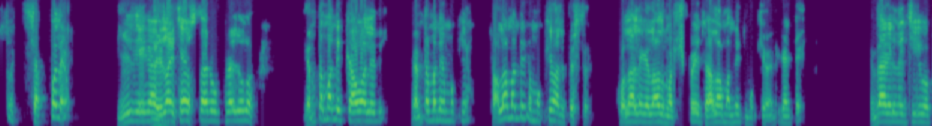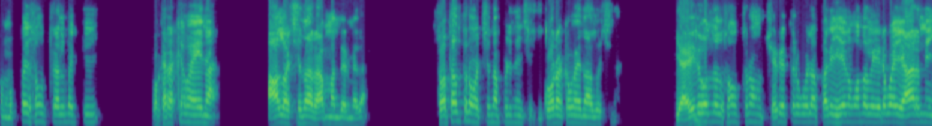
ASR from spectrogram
సో చెప్పలేం. ఈజీగా. ఇలా చేస్తారు ప్రజలు. ఎంతమందికి కావాలి ఇది? ఎంతమందికి ముఖ్యం? చాలా మందికి ముఖ్యం అనిపిస్తుంది. కులాలు గిలాలు మర్చిపోయి చాలా మందికి ముఖ్యం. ఎందుకంటే ఇందాక నుంచి ఒక ముప్పై సంవత్సరాలు బట్టి ఒక రకమైన ఆలోచన రామ మందిర్ మీద స్వతంత్రం వచ్చినప్పటి నుంచి ఇంకో రకమైన ఆలోచన. ఈ ఐదు వందల సంవత్సరం చరిత్ర కూడా పదిహేను వందల ఇరవై ఆరుని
